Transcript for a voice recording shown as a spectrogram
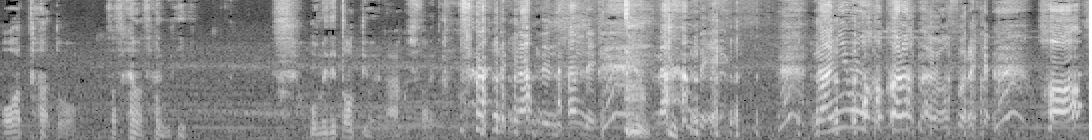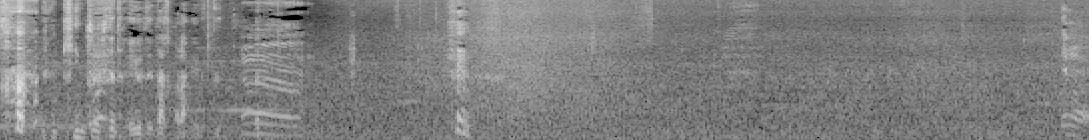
終わった後、笹山さんに、おめでとうって言われて握手された んです。なんでなんでなんで？何もわからないわ、それ。は？ぁ緊張してた言うてたから言うて。うーん。でも、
